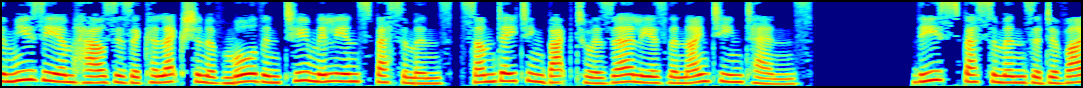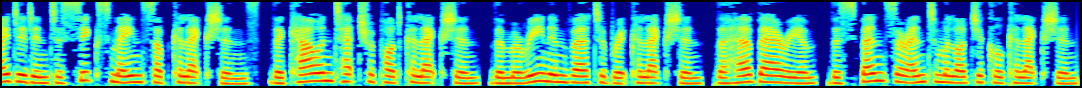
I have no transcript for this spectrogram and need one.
The museum houses a collection of more than 2 million specimens, some dating back to as early as the 1910s. These specimens are divided into six main subcollections, the Cowan Tetrapod Collection, the Marine Invertebrate Collection, the Herbarium, the Spencer Entomological Collection,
